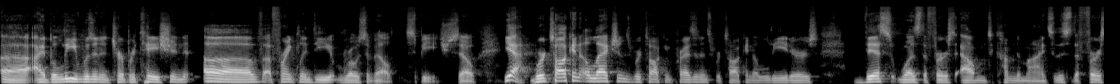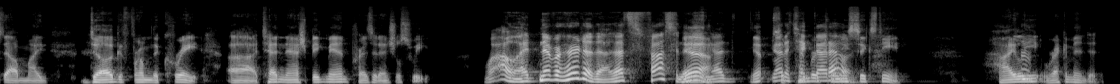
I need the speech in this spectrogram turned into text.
uh, I believe was an interpretation of a Franklin D. Roosevelt speech. So, yeah, we're talking elections, we're talking presidents, we're talking to leaders. This was the first album to come to mind. So, this is the first album I dug from the crate. Uh, Ted Nash, Big Man, Presidential Suite. Wow, I'd never heard of that. That's fascinating. Yeah. I'd, yep. Got to check that 2016. out. 2016. Highly huh. recommended.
